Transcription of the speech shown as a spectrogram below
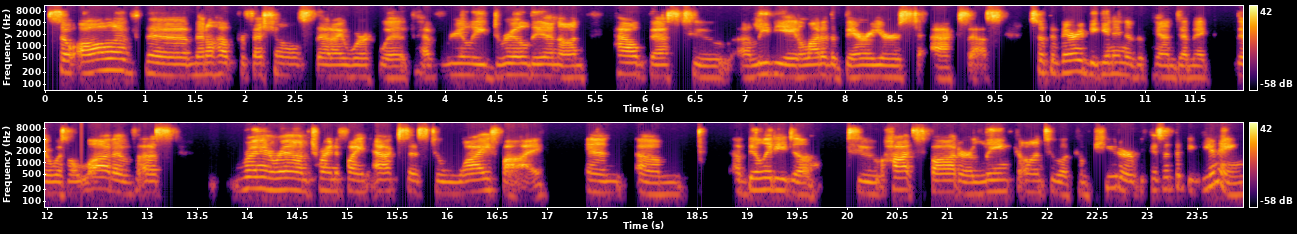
So, all of the mental health professionals that I work with have really drilled in on how best to alleviate a lot of the barriers to access. So, at the very beginning of the pandemic, there was a lot of us running around trying to find access to Wi-Fi and um, ability to to hotspot or link onto a computer because at the beginning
